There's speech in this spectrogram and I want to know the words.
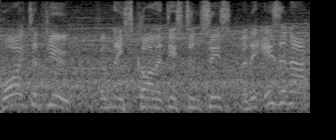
quite a few from these kind of distances, and it is an act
